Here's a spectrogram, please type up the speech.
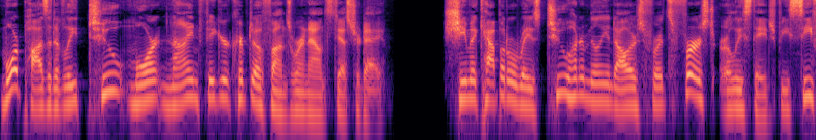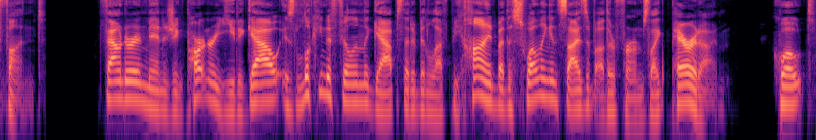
More positively, two more nine figure crypto funds were announced yesterday. Shima Capital raised $200 million for its first early stage VC fund. Founder and managing partner Yida Gao is looking to fill in the gaps that have been left behind by the swelling in size of other firms like Paradigm. Quote,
